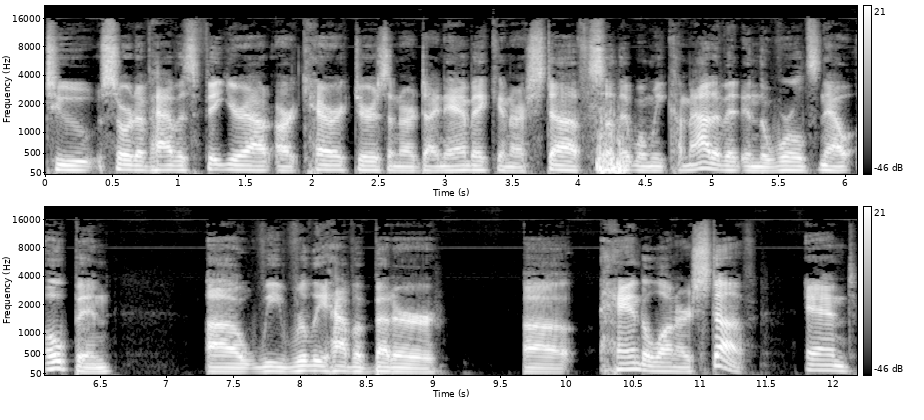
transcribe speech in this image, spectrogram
to sort of have us figure out our characters and our dynamic and our stuff, so that when we come out of it and the world's now open, uh, we really have a better uh, handle on our stuff. And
